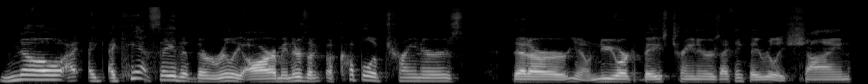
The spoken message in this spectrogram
No, I, I, can't say that there really are. I mean, there's a, a couple of trainers that are you know New York based trainers. I think they really shine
